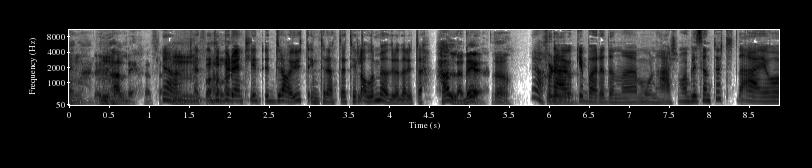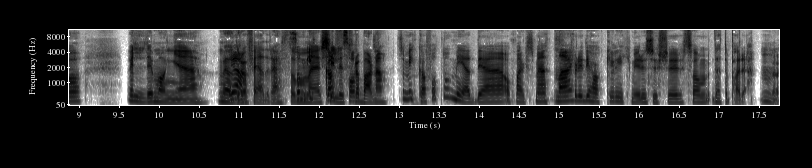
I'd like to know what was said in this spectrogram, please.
nei, nei. Det er uheldig, rett og slett. Ja. Mm, de burde egentlig dra ut internettet til alle mødre der ute. Heller det. Ja. Ja, For det er jo ikke bare denne moren her som har blitt sendt ut. Det er jo veldig mange mødre Ja. og fedre som, Som skilles fått, fra barna. Som ikke har fått noe medieoppmerksomhet. Nei. Fordi de har ikke like mye ressurser som dette paret. Mm. Ja,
